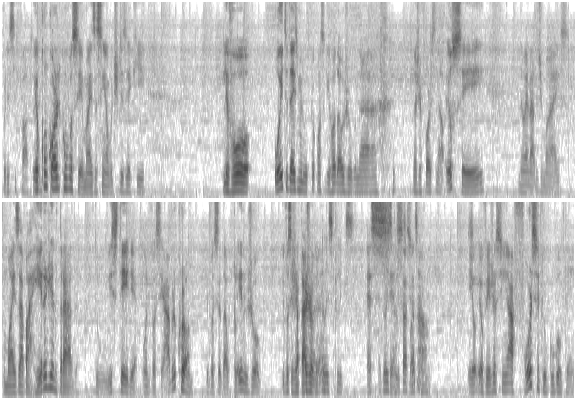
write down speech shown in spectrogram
por esse fato. Eu né? concordo com você, mas assim, eu vou te dizer que levou 8, 10 minutos para conseguir rodar o jogo na, na GeForce Now. Eu sei, não é nada demais, mas a barreira de entrada do Stadia, onde você abre o Chrome e você dá o play no jogo e você já tá jogando. Dois cliques. É, é dois sensacional. Cliques, eu, eu vejo assim a força que o Google tem.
